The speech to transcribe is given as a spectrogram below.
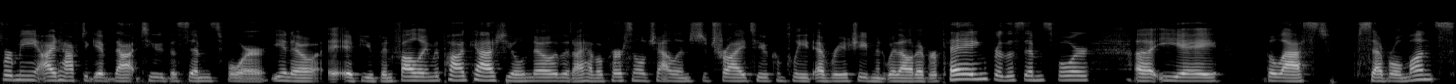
for me, I'd have to give that to The Sims 4. You know, if you've been following the podcast, you'll know that I have a personal challenge to try to complete every achievement without ever paying for The Sims 4. Uh, EA, the last several months,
